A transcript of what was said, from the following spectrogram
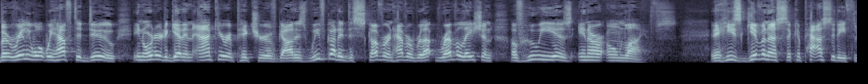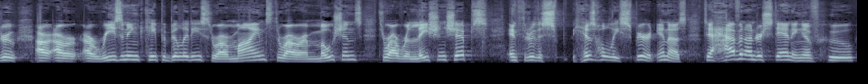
But really, what we have to do in order to get an accurate picture of God is we've got to discover and have a revelation of who He is in our own lives. And He's given us the capacity through our, our, our reasoning capabilities, through our minds, through our emotions, through our relationships, and through the, His Holy Spirit in us to have an understanding of who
